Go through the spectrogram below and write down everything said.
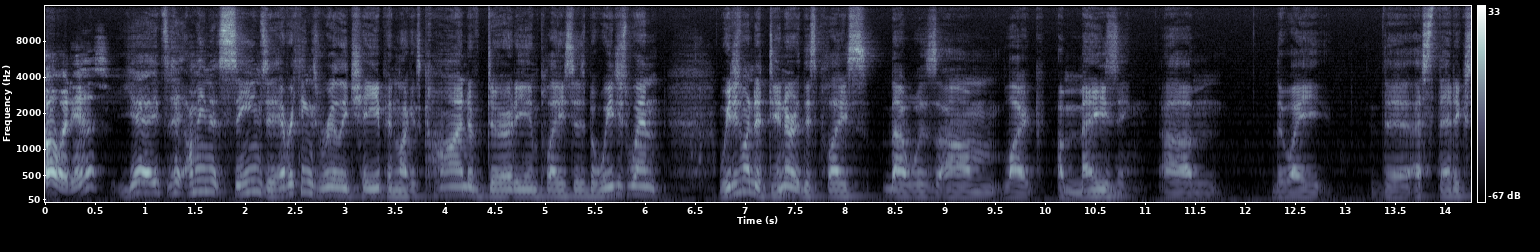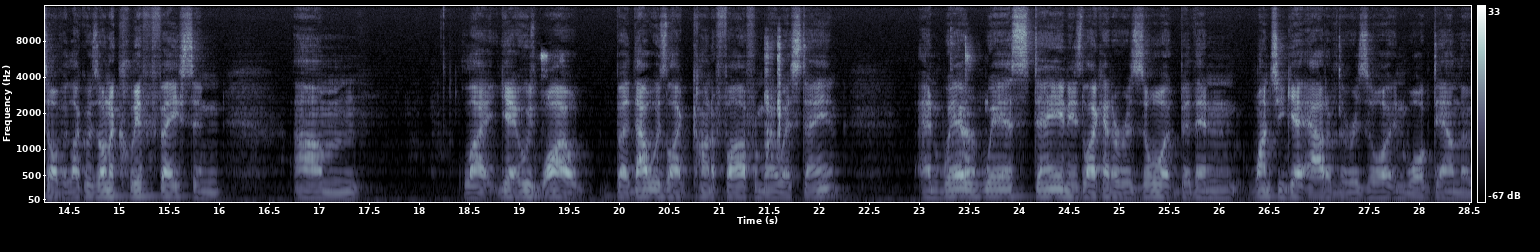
Oh, it is. Yeah, it's. I mean, it seems it. Everything's really cheap and like it's kind of dirty in places. But we just went, we just went to dinner at this place that was um like amazing. Um, the way, the aesthetics of it, like it was on a cliff face and, um, like yeah, it was wild. But that was like kind of far from where we're staying. And where Yeah. we're staying is like at a resort, but then once you get out of the resort and walk down the,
